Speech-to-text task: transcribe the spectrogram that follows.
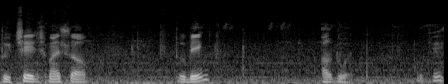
to change myself to being outward. Okay?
